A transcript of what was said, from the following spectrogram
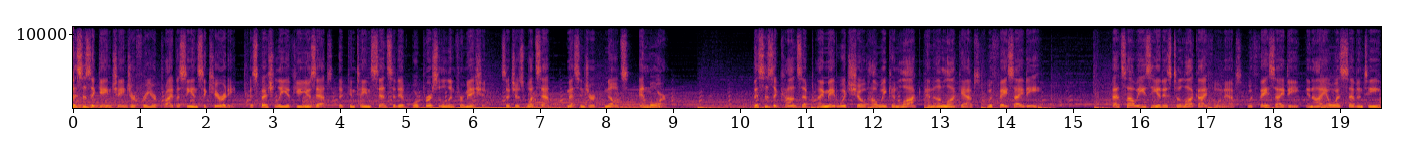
This is a game changer for your privacy and security, especially if you use apps that contain sensitive or personal information, such as WhatsApp, Messenger, Notes, and more. This is a concept I made which show how we can lock and unlock apps with Face ID. That's how easy it is to lock iPhone apps with Face ID in iOS 17.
